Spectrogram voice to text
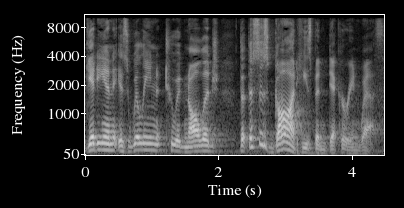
Gideon is willing to acknowledge that this is God he's been dickering with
